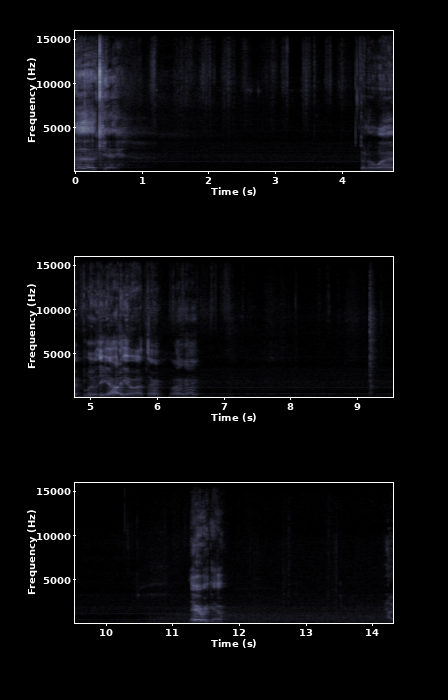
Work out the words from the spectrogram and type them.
Okay. Don't know why I blew the audio out there. Alright. There we go. How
